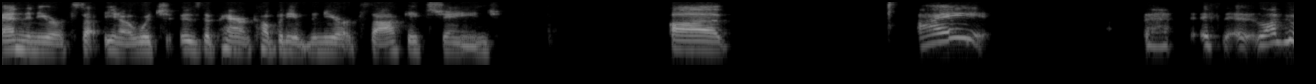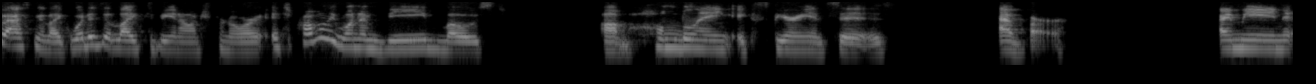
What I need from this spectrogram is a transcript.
and the new york Stock, you know which is the parent company of the new york stock exchange uh i it's, a lot of people ask me like, what is it like to be an entrepreneur? It's probably one of the most um, humbling experiences ever. I mean,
